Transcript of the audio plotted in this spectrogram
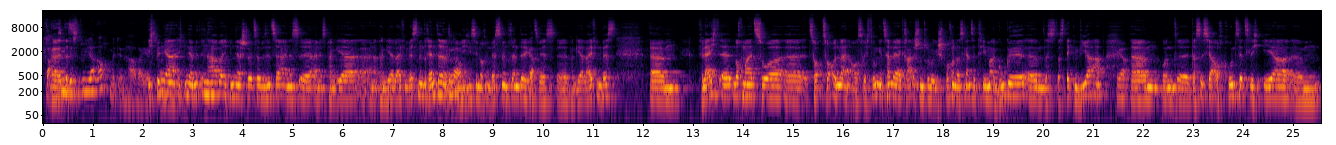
Quasi äh, bist du ja auch Mitinhaber jetzt. Ich bin ja, ich bin ja Mitinhaber, ich bin ja stolzer Besitzer eines, äh, eines Pangea, äh, einer Pangea Life Investment Rente. Also genau. bei mir hieß sie noch Investment Rente, jetzt ja. wäre es äh, Pangea Life Invest. Ähm, Vielleicht äh, nochmal zur, äh, zur, zur Online-Ausrichtung. Jetzt haben wir ja gerade schon drüber gesprochen, das ganze Thema Google, ähm, das, das decken wir ab. Ja. Ähm, und äh, das ist ja auch grundsätzlich eher ähm,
